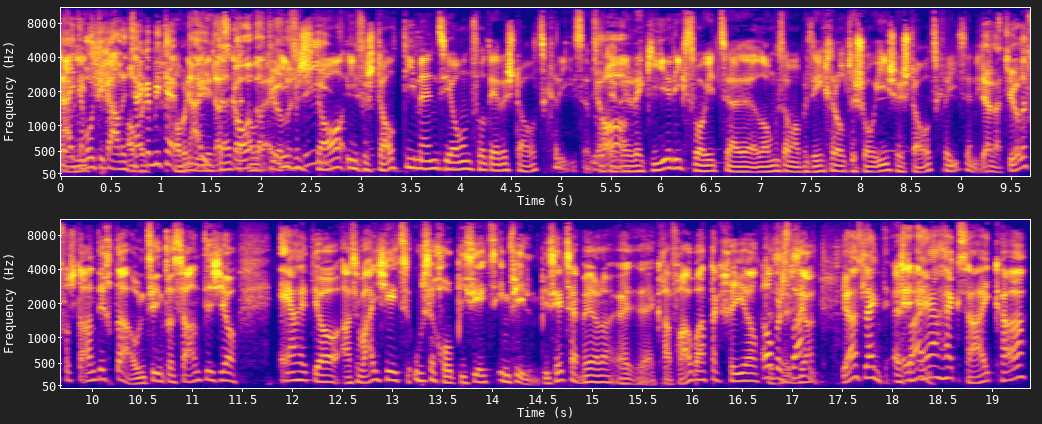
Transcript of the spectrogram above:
nein, das wollte ich gar nicht aber, sagen mit dem. Aber nein, das geht aber natürlich ich verstehe, ich verstehe die Dimension von dieser Staatskrise, von ja. dieser Regierung, die jetzt äh, langsam aber sicher oder schon ist, eine Staatskrise ist. Ja, natürlich verstand ich das. Und das Interessante ist ja, er hat ja, also weißt du jetzt rausgekommen bis jetzt im Film. Bis jetzt hat man ja äh, keine Frau attackiert. Aber es ja, ja, es längt. Er, er hat gesagt, er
